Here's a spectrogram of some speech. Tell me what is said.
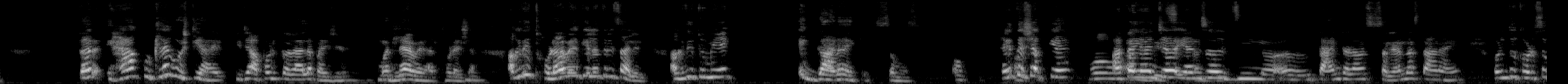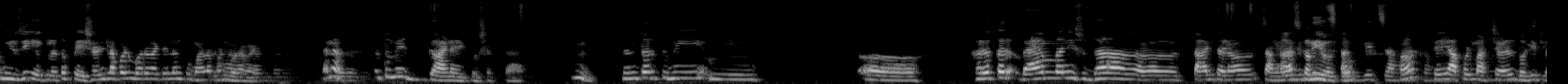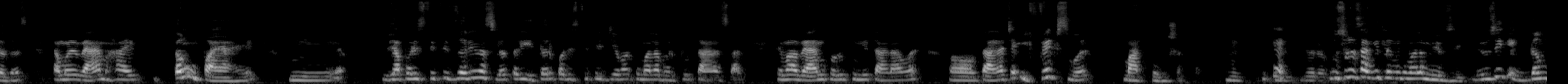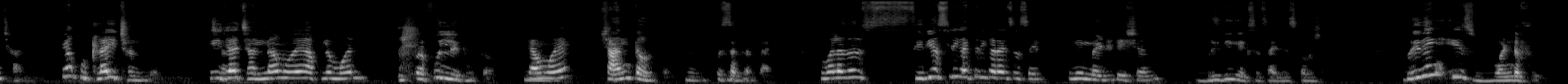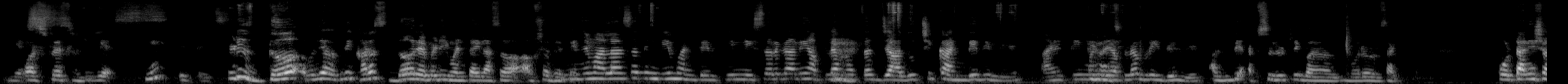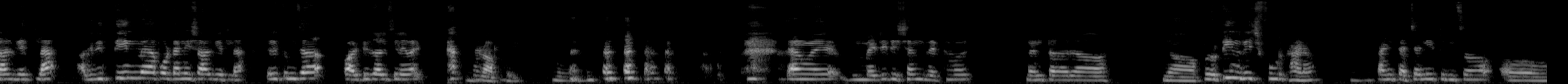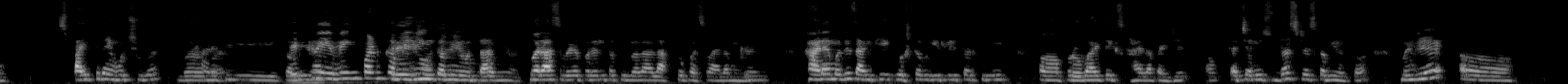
तर ह्या कुठल्या गोष्टी आहेत की ज्या आपण करायला पाहिजे मधल्या वेळात थोड्याशा? अगदी थोडा वेळ केलं तरी चालेल. अगदी तुम्ही एक एक गाणं ऐकलं समज. ओके. हे तर शक्य आहे. हो, आता यांच्या यांचं ताणतणाव सगळ्यांनाच ताण आहे. पण तो थोडंसं म्युझिक ऐकलं तर पेशंटला पण बरं वाटेल आणि तुम्हाला पण बरं वाटेल. है ना? तर तुम्ही गाणं ऐकू शकता. हम्म. नंतर तुम्ही खरं तर व्यायामाने सुद्धा ताणतणाव चांगलाच कमी होतो. ते आपण मागच्या वेळेस बघितलंच त्यामुळे व्यायाम हा एक उत्तम उपाय आहे तुझ्या परिस्थितीत जरी नसलं तरी इतर परिस्थितीत जेव्हा तुम्हाला भरपूर ताण असतात तेव्हा व्यायाम करून तुम्ही ताणावर ताणाच्या इफेक्ट्सवर मात करू शकता. ठीक आहे. दुसरं सांगितलं मी तुम्हाला म्युझिक म्युझिक एकदम छान किंवा कुठलाही छंद की. ज्या छंदामुळे आपलं मन प्रफुल्लित होतं त्यामुळे शांत होतं. तसं करताय. तुम्हाला जर सिरियसली काहीतरी करायचं असेल तुम्ही मेडिटेशन ब्रिदिंग एक्सरसाइजेस करू शकता. Breathing is wonderful for stress relief yes? It is it is the म्हणजे अगदी खरंच द रेमेडी म्हणता येईल असं औषध येते. म्हणजे मला असं नेहमी म्हणते की निसर्गाने आपल्या हातात जादूची कांडी दिली आहे आणि ती म्हणजे म्हणजे- आपलं ब्रीदिंग आहे. अगदी ऍब्सोल्युटली बरोबर सांगितलं. पोटाने श्वास घेतला अगदी तीन वेळा पोटाने श्वास घेतला तरी तुमचं कॉर्टिझॉलची लेवल ठक ड्रॉप होईल. त्यामुळे मेडिटेशन ब्रेथवर्क नंतर प्रोटीन रिच फूड खाणं. आणि त्याच्याने तुमचं स्पाइक नाही होत शुगर आणि बरोबर ती. क्रेविंग पण होते, कमी होतात. बराच वेळेपर्यंत तुम्हाला लागतो पचवायला म्हणून. खाण्यामध्येच आणखी एक गोष्ट बघितली तर तुम्ही प्रोबायोटिक्स खायला पाहिजे. त्याच्याने सुद्धा स्ट्रेस कमी होतं. म्हणजे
